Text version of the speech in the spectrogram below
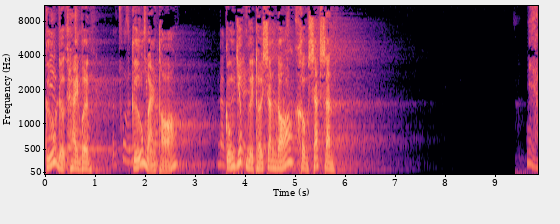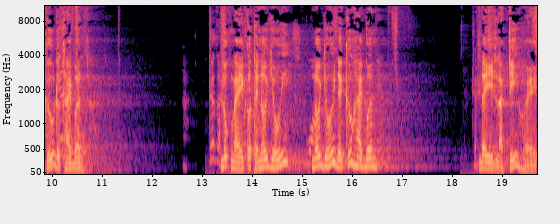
Cứu được hai bên. Cứu mạng thỏ. Cũng giúp người thợ săn đó không sát sanh. Cứu được hai bên. Lúc này có thể nói dối nói dối để cứu hai bên. Đây là trí huệ,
